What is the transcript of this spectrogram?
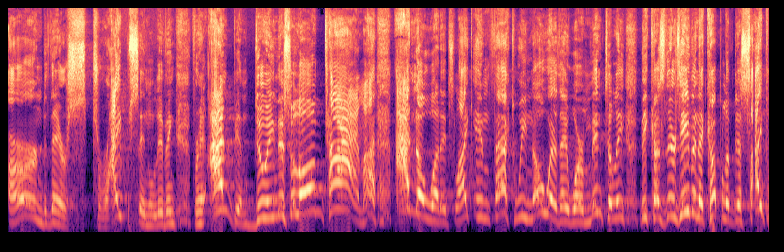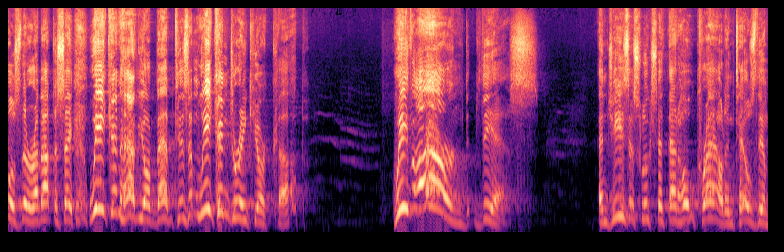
earned their stripes in living for Him. I've been doing this a long time. I, I know what it's like. In fact, we know where they were mentally because there's even a couple of disciples that are about to say, We can have your baptism, we can drink your cup. We've earned this. And Jesus looks at that whole crowd and tells them,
